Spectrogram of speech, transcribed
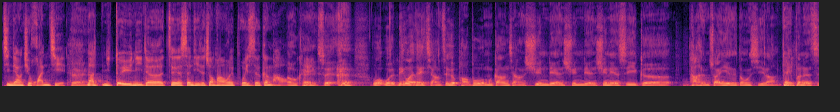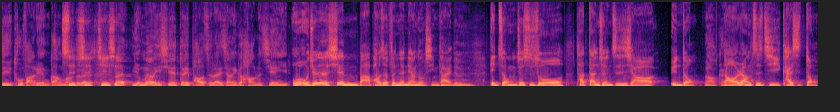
尽量去缓解。对。那你对于你的这个身体的状况会维持得更好。OK，所以 我我另外在讲这个跑步，我们刚刚讲训练，训练，训练是一个它很专业的东西啦，对。不能自己土法炼钢嘛，是对不对？是其实是。那有没有一些对跑者来讲一个好的建议？我我觉得先把跑者分成两种形态的，嗯。一种就是说他单纯只是想要运动然后让自己开始动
